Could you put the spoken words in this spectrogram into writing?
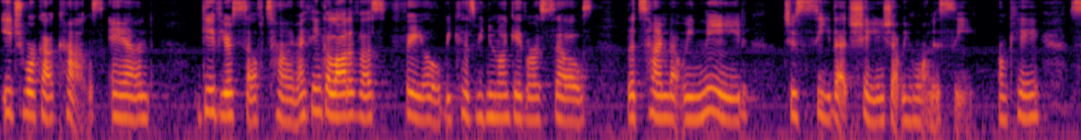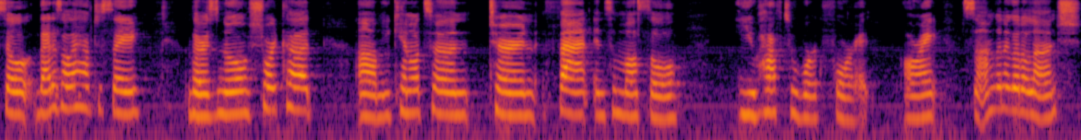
each workout counts, and give yourself time. I think a lot of us fail because we do not give ourselves the time that we need to see that change that we want to see. Okay, so that is all I have to say. There is no shortcut. Um, you cannot turn turn fat into muscle. You have to work for it. All right. So I'm gonna go to lunch.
